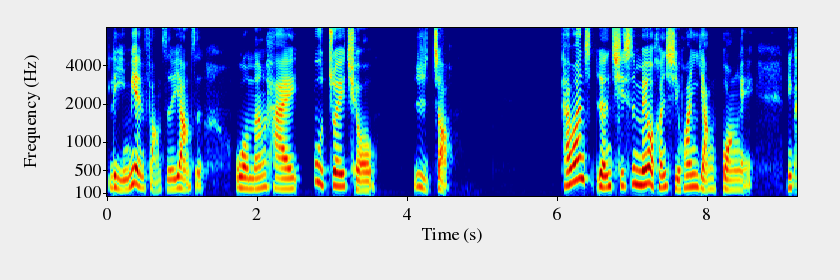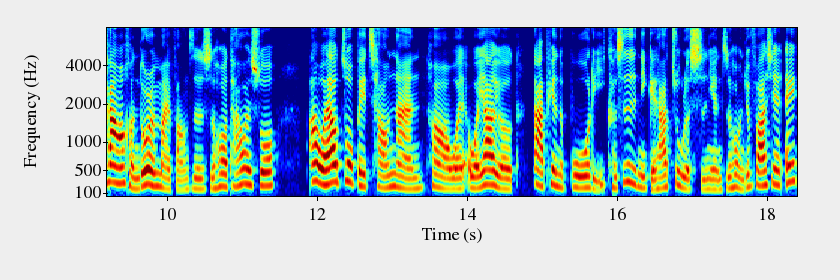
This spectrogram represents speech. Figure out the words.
里面房子的样子。我们还不追求日照。台湾人其实没有很喜欢阳光诶，你看哦，很多人买房子的时候，他会说啊，我要坐北朝南哈，我我要有大片的玻璃。可是你给他住了十年之后，你就发现，哎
